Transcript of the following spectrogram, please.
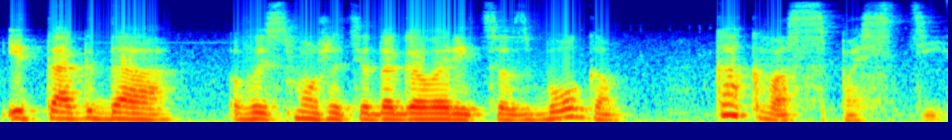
и тогда вы сможете договориться с Богом, как вас спасти.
